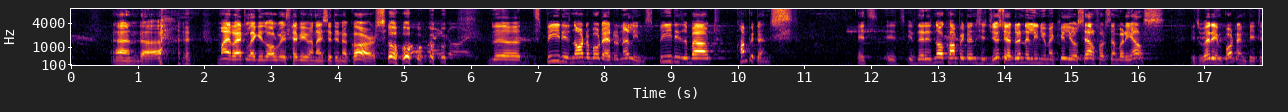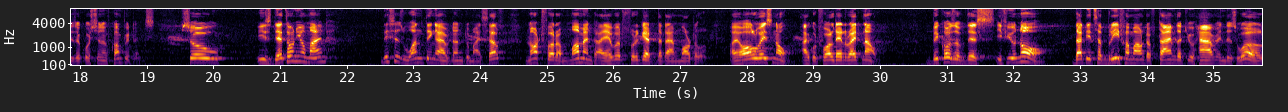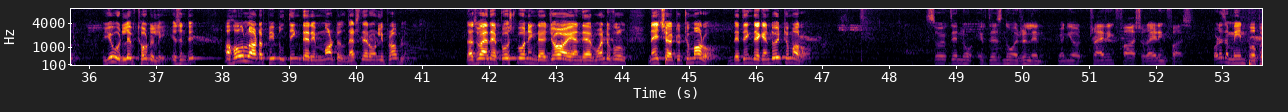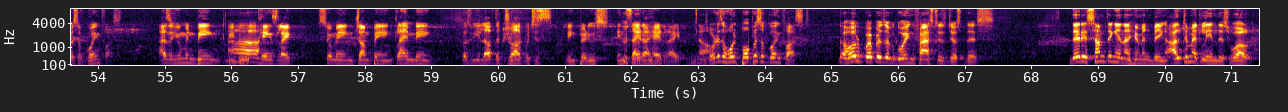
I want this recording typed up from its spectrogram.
And uh, my right leg is always heavy when I sit in a car, so Oh my God. the speed is not about adrenaline, speed is about competence. It's… it's… if there is no competence, it's just adrenaline, you may kill yourself or somebody else. It's very important, it is a question of competence. So, is death on your mind? This is one thing I have done to myself, not for a moment I ever forget that I am mortal. I always know I could fall dead right now. Because of this, if you know that it's a brief amount of time that you have in this world, you would live totally, isn't it? A whole lot of people think they're immortal, that's their only problem. That's why they're postponing their joy and their wonderful nature to tomorrow. They think they can do it tomorrow. So if there no, if there's no adrenaline when you're driving fast or riding fast, what is the main purpose of going fast? As a human being, we Ah. do things like swimming, jumping, climbing, because we love the drug which is being produced inside our head, right? No. So what is the whole purpose of going fast? The whole purpose of going fast is just this. There is something in a human being, ultimately in this world,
